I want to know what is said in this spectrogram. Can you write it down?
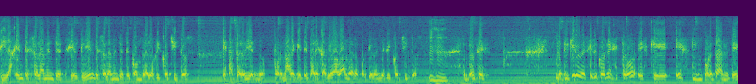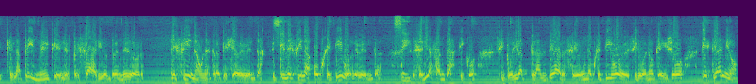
si la gente solamente, si el cliente solamente te compra los bizcochitos, estás perdiendo, por más de que te parezca que va bárbaro porque vendes bizcochitos. Entonces, lo que quiero decir con esto es que es importante que la pyme, que el empresario, emprendedor, defina una estrategia de venta, que defina objetivos de venta. Sería fantástico si pudiera plantearse un objetivo de decir, bueno, ok, yo este año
